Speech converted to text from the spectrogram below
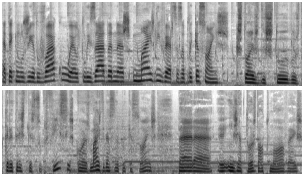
A tecnologia do vácuo é utilizada nas mais diversas aplicações. Questões de estudos de características de superfícies, com as mais diversas aplicações, para eh, injetores de automóveis,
